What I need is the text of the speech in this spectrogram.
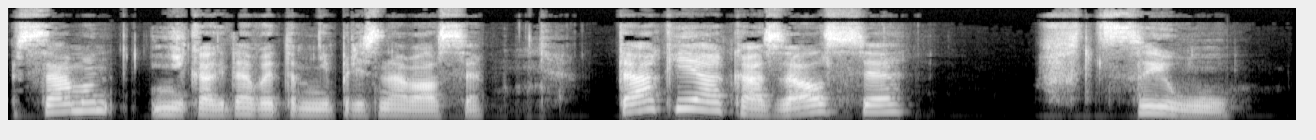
Сам он никогда в этом не признавался. Так я оказался в ЦИУ.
